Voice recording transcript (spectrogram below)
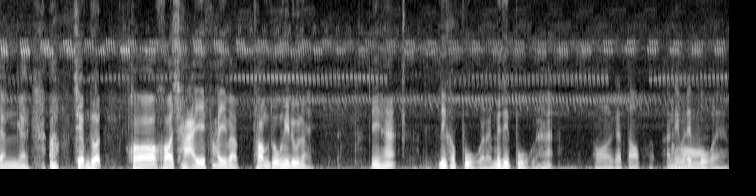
ยังไงอ้าวเชฟโน้ตขอขอฉายไฟแบบท้องทุ่งให้ดูหน่อย นี่ฮะ นี่เขาปลูกอะไรไม่ได้ปลูกนะฮะ อ๋อกระต๊อบครับอันนี้ไม่ได้อ๋อปลูกเลยครับ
